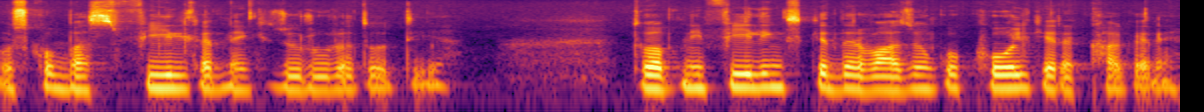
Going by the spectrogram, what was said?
उसको बस फील करने की ज़रूरत होती है। तो अपनी फीलिंग्स के दरवाज़ों को खोल के रखा करें।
